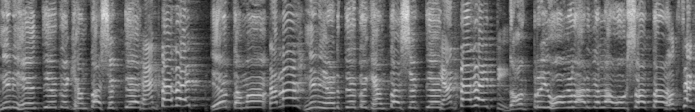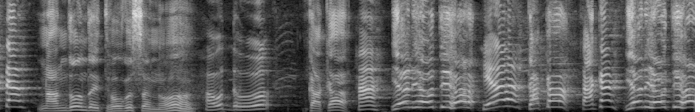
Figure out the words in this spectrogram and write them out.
ನಿನ್ ಹೆಂಡತಿ ಐತಕ್ಕೆ ಎಂತ ಶಕ್ತಿ ಐತಿ? ಏ ತಮ್ಮ ತಮ್ಮ. ನಿನ್ ಹೆಂಡತಿ ಐತಕ್ಕೆ ಎಂತ ಶಕ್ತಿ ಐತಿ? ಎಂತದಾಯ್ತಿ ಡಾಕ್ಟ್ರಿಗೆ ಹೋಗ್ಲಾರ್ದೆಲ್ಲ ಹೋಗ್ಸಾತ ಹೋಗ್ಸಕ್ತ ನಂದು ಒಂದೈತಿ ಹೋಗು ಸಣ್ಣು ಹೌದು. ಕಾಕ ಹಾ. ಏನ್ ಹೇಳ್ತಿ ಹೇಳ? ಹೇಳ. ಕಾಕ ಕಾಕ. ಏನ್ ಹೇಳ್ತಿ ಹೇಳ?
